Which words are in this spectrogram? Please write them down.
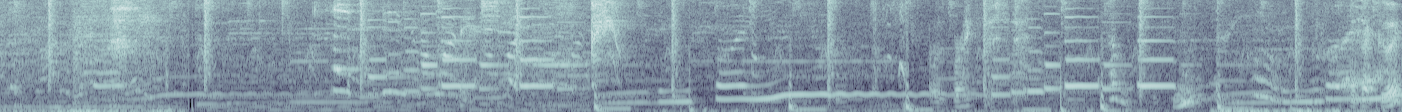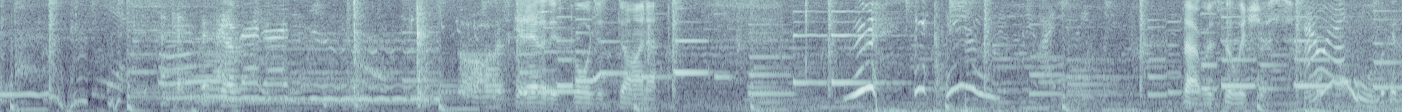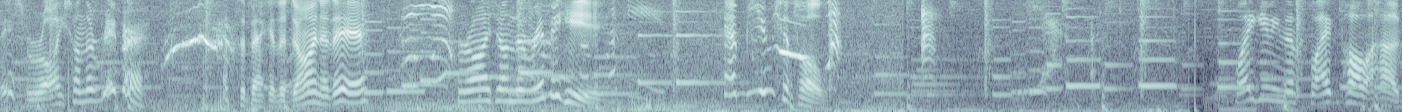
Is that good? Okay, let's go. Oh, let's get out of this gorgeous diner. That was delicious. Ooh, look at this, right on the river. That's the back of the diner there. Right on the river here. How beautiful. Why are you giving the flagpole a hug?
